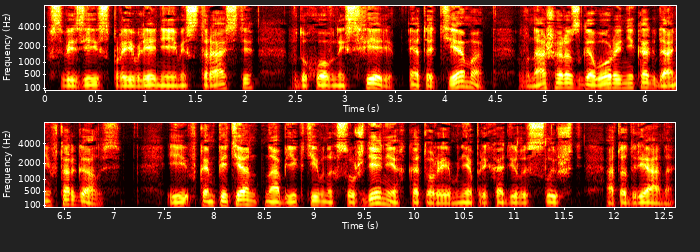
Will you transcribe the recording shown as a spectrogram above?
в связи с проявлениями страсти в духовной сфере. Эта тема в наши разговоры никогда не вторгалась. И в компетентно-объективных суждениях, которые мне приходилось слышать от Адриана,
